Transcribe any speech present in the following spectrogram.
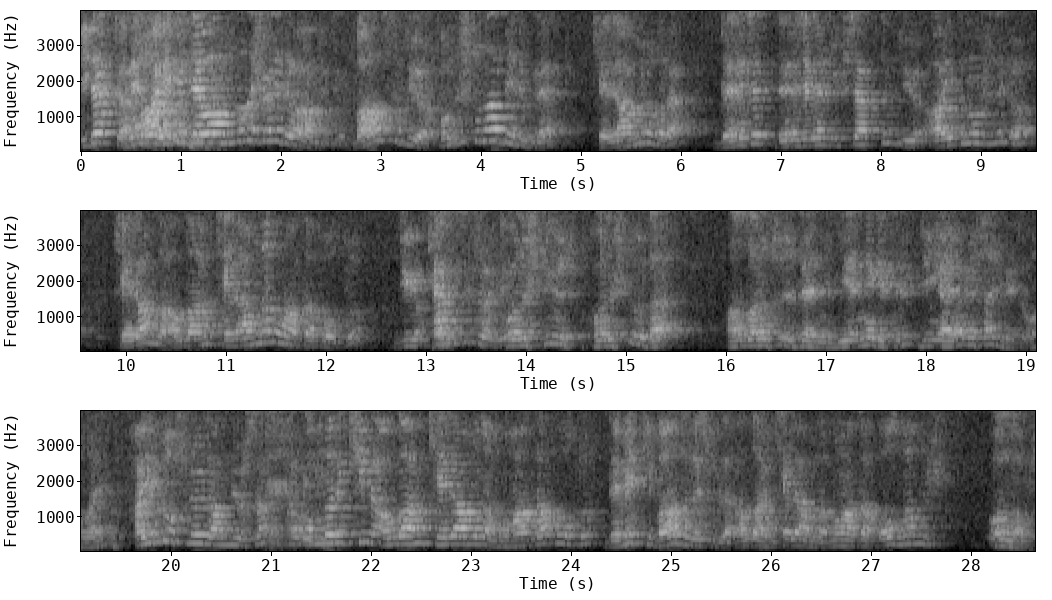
Bir dakika. Ben ayetin devamında da şöyle devam ediyor. Bazısı diyor konuştular benimle kelami olarak derece derecelerini yükselttim diyor. Ayetin orijinali o. Kelamla Allah'ın kelamına muhatap oldu diyor. Kendisi söylüyor. Konuştuğu, konuştuğu da Allah'ın sözlerini yerine getirip dünyaya mesaj verdi. Olay bu. Hayırlı olsun öyle anlıyorsan. Tabii. Onların kimi Allah'ın kelamına muhatap oldu. Demek ki bazı resuller Allah'ın kelamına muhatap olmamış. Olmamış.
